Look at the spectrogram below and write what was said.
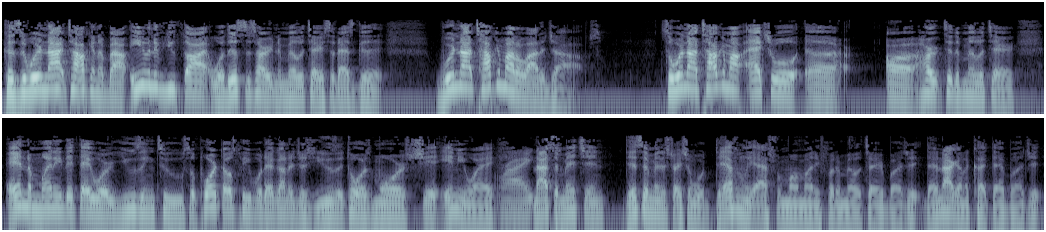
Cause we're not talking about, even if you thought, well, this is hurting the military, so that's good. We're not talking about a lot of jobs. So we're not talking about actual, uh, uh, hurt to the military and the money that they were using to support those people they're gonna just use it towards more shit anyway. Right. not to mention this administration will definitely ask for more money for the military budget. They're not gonna cut that budget.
